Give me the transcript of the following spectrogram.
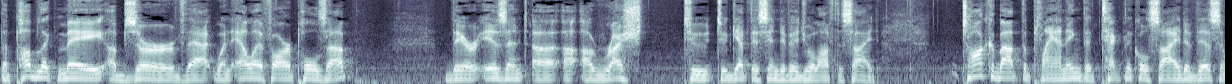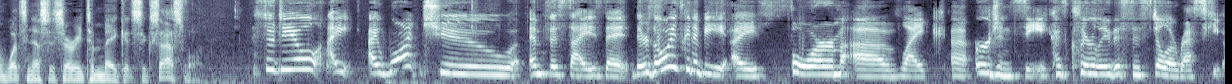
The public may observe that when LFR pulls up, there isn't a, a, a rush to to get this individual off the side. Talk about the planning, the technical side of this, and what's necessary to make it successful. So, Dale, I, I want to emphasize that there's always going to be a form of like uh, urgency because clearly this is still a rescue.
